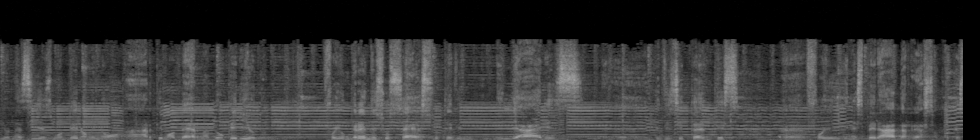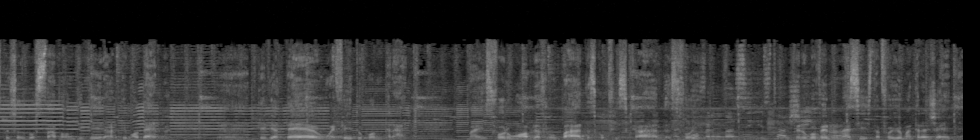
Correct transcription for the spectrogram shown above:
e o nazismo denominou a arte moderna do período. Foi um grande sucesso, teve milhares eh, de visitantes, eh, foi inesperada a reação, porque as pessoas gostavam de ver arte moderna. Eh, teve até um efeito contrário mas foram obras roubadas, confiscadas. Foi governo nazista, pelo governo nazista. Foi uma tragédia,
